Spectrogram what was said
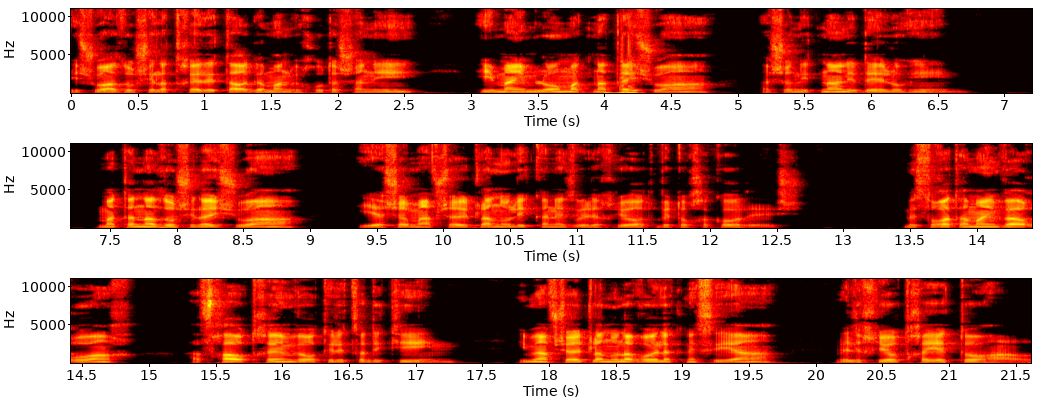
ישועה זו של התכלת, הארגמן וחוט השני, היא מה אם לא מתנת הישועה אשר ניתנה על ידי אלוהים. מתנה זו של הישועה היא אשר מאפשרת לנו להיכנס ולחיות בתוך הקודש. בשורת המים והרוח הפכה אתכם ואותי לצדיקים. היא מאפשרת לנו לבוא אל הכנסייה ולחיות חיי טוהר.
